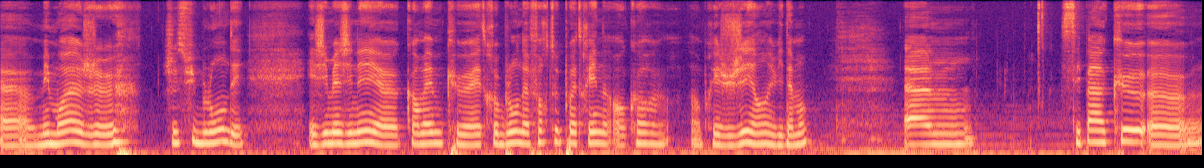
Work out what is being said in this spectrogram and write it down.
Euh, mais moi, je, je suis blonde et, j'imaginais euh, quand même qu'être blonde à forte poitrine, encore un préjugé, hein, évidemment. Euh, c'est pas que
